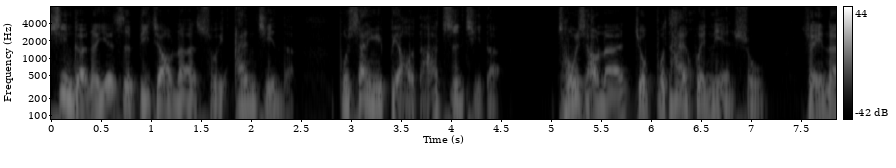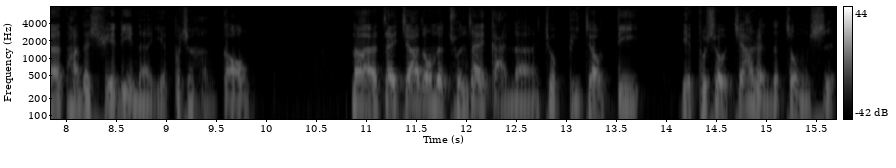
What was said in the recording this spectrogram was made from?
性格呢也是比较呢属于安静的，不善于表达自己的。从小呢就不太会念书，所以呢他的学历呢也不是很高。那在家中的存在感呢就比较低，也不受家人的重视，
